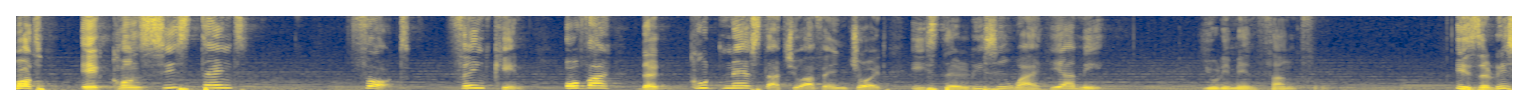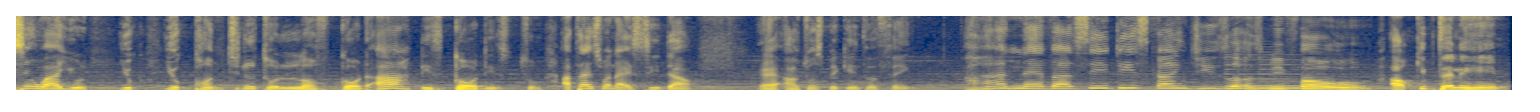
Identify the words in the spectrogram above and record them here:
But a consistent thought, thinking over the goodness that you have enjoyed is the reason why, hear me, you remain thankful. Is the reason why you, you, you continue to love God. Ah, this God is too. At times when I sit down, uh, I'll just begin to think, I never see this kind Jesus before. I'll keep telling him,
